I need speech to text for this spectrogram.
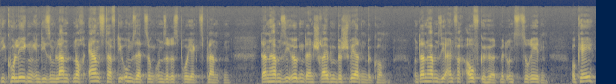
die Kollegen in diesem Land noch ernsthaft die Umsetzung unseres Projekts planten. Dann haben sie irgendein Schreiben Beschwerden bekommen. Und dann haben sie einfach aufgehört, mit uns zu reden. Okay,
